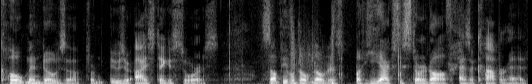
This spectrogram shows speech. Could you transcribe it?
Colt Mendoza from User Stegosaurus. Some people don't know this, but he actually started off as a copperhead.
